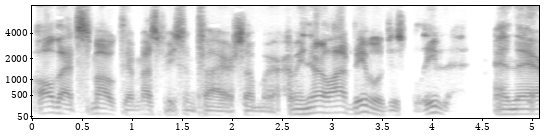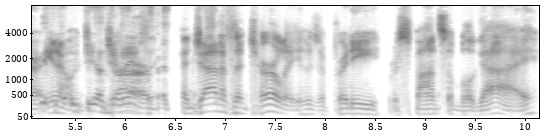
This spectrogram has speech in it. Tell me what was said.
all that smoke, there must be some fire somewhere. I mean, there are a lot of people who just believe that. And there, you know, yeah, Jonathan, are, and Jonathan Turley, who's a pretty responsible guy,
